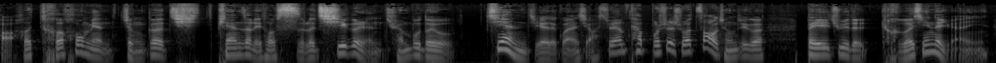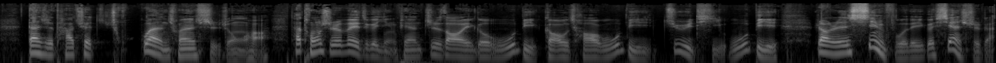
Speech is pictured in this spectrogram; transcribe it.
哈和和后面整个。片子里头死了七个人，全部都有间接的关系啊。虽然他不是说造成这个悲剧的核心的原因，但是他却贯穿始终哈。他同时为这个影片制造一个无比高超、无比具体、无比让人信服的一个现实感。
